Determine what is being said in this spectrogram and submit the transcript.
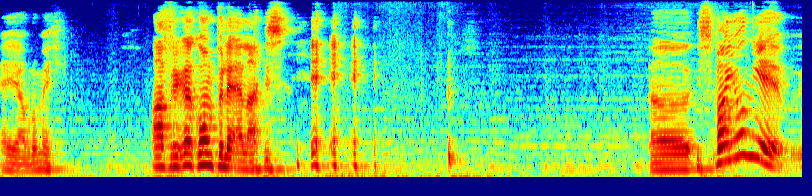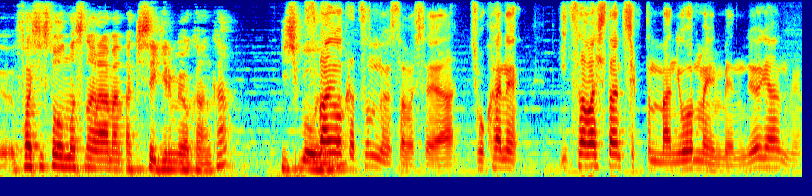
Ey yavrum ey. Afrika komple Alliance. Ee, İspanyol niye faşist olmasına rağmen Akis'e girmiyor kanka? Hiçbir oyunda. İspanyol katılmıyor savaşa ya. Çok hani iç savaştan çıktım ben yormayın beni diyor gelmiyor.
